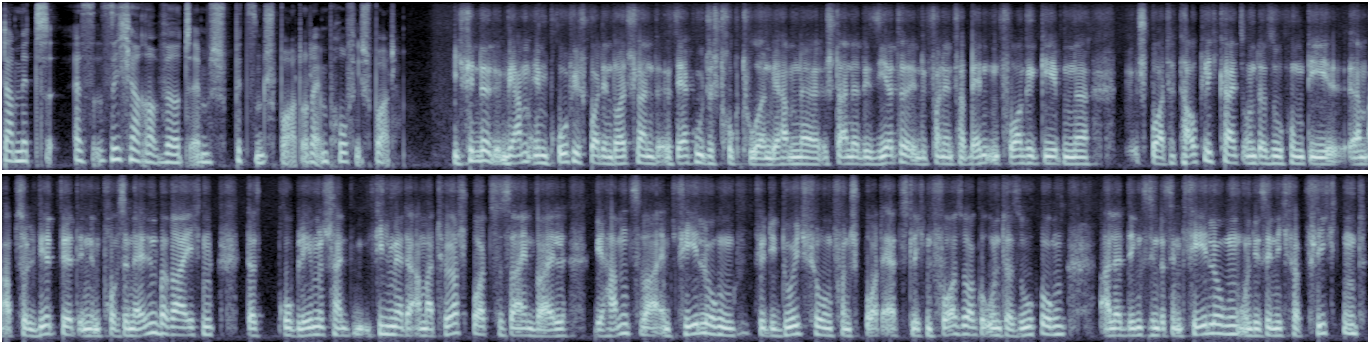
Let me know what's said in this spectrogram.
damit es sicherer wird im Spitzensport oder im Profisport? Ich finde, wir haben im Profisport in Deutschland sehr gute Strukturen. Wir haben eine standardisierte, von den Verbänden vorgegebene Sporttauglichkeitsuntersuchung, die ähm, absolviert wird in den professionellen Bereichen. Das Problem scheint vielmehr der Amateursport zu sein, weil wir haben zwar Empfehlungen für die Durchführung von sportärztlichen Vorsorgeuntersuchungen, allerdings sind das Empfehlungen und die sind nicht verpflichtend,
